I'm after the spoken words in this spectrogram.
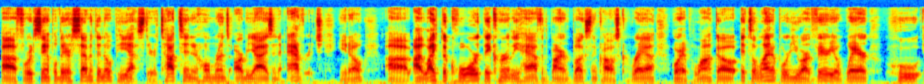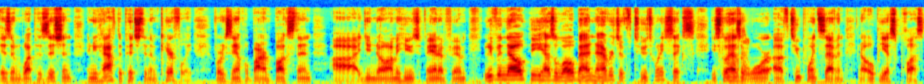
Uh, for example, they are seventh in OPS. They're top 10 in home runs, RBIs, and average. You know, uh, I like the core they currently have with Byron Buxton, Carlos Correa, Jorge Polanco. It's a lineup where you are very aware who is in what position, and you have to pitch to them carefully. For example, Byron Buxton, uh, you know I'm a huge fan of him. Even though he has a low batting average of 226, he still has a WAR of 2.7 and an OPS plus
